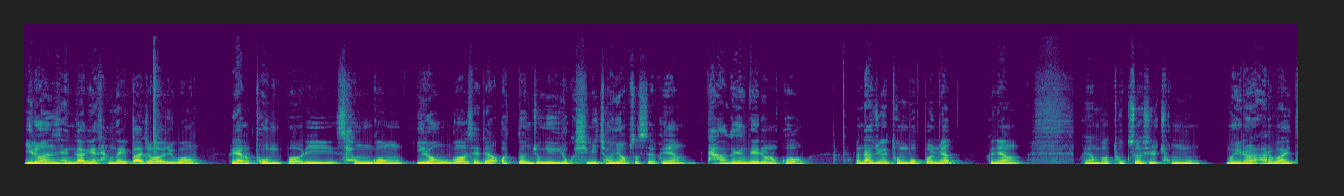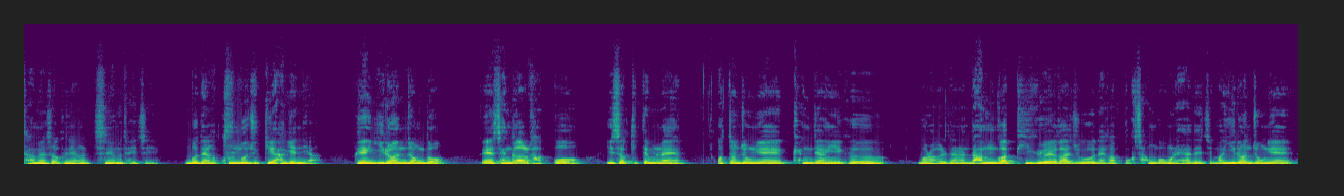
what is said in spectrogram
이런 생각에 상당히 빠져가지고 그냥 돈벌이, 성공 이런 것에 대한 어떤 종류의 욕심이 전혀 없었어요. 그냥 다 그냥 내려놓고 나중에 돈 못 벌면 그냥 그냥 뭐 독서실 총무 뭐 이런 아르바이트 하면서 그냥 지내면 되지. 뭐 내가 굶어 죽기 하겠냐. 그냥 이런 정도의 생각을 갖고 있었기 때문에 어떤 종류의 굉장히 그 뭐라 그래야 되나 남과 비교해 가지고 내가 꼭 성공을 해야 되지 막 이런 종류의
